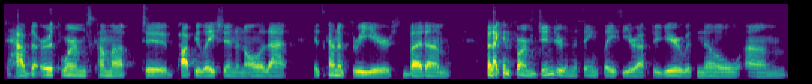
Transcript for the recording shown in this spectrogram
to have the earthworms come up to population and all of that, it's kind of three years. But um, but I can farm ginger in the same place year after year with no um,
